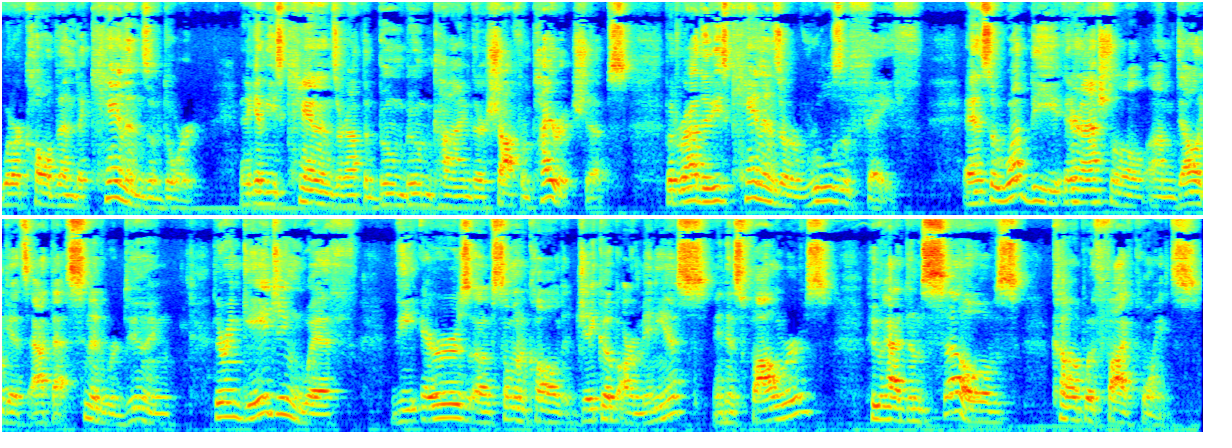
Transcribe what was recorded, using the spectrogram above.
what are called then the canons of dort and again, these cannons are not the boom boom kind, they're shot from pirate ships, but rather these cannons are rules of faith. And so, what the international um, delegates at that synod were doing, they're engaging with the errors of someone called Jacob Arminius and his followers, who had themselves come up with five points.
